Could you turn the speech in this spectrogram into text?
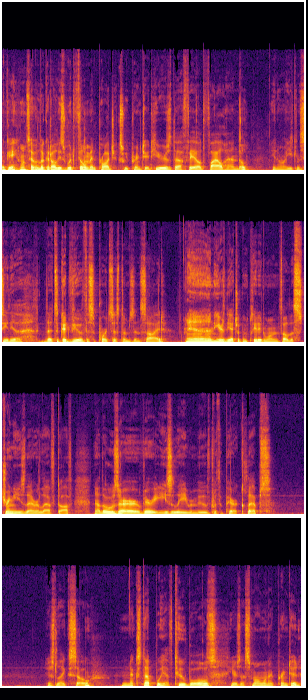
Okay, let's have a look at all these wood filament projects we printed. Here's the failed file handle. You know, you can see the that's a good view of the support systems inside. And here's the actual completed one with all the stringies that were left off. Now those are very easily removed with a pair of clips just like so. Next up we have two bowls. Here's a small one I printed.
